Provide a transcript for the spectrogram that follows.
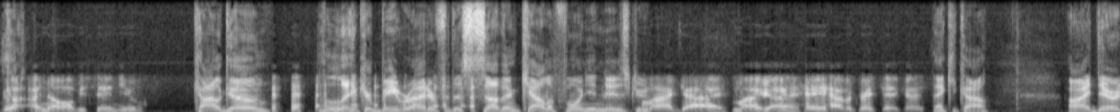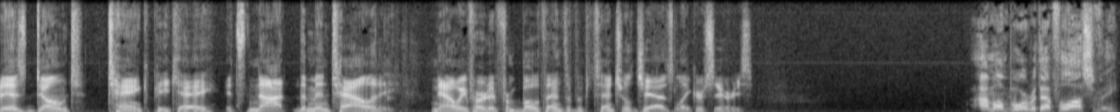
Good. I know I'll be seeing you. Kyle Goon, Laker beat writer for the Southern California News Group. My guy, my guy. Hey, have a great day, guys. Thank you, Kyle. All right, there it is. Don't tank, PK. It's not the mentality. Now we've heard it from both ends of a potential Jazz Laker series. I'm on board with that philosophy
